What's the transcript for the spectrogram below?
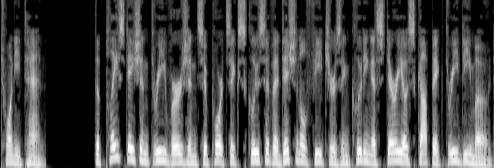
2010. The PlayStation 3 version supports exclusive additional features including a stereoscopic 3D mode,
